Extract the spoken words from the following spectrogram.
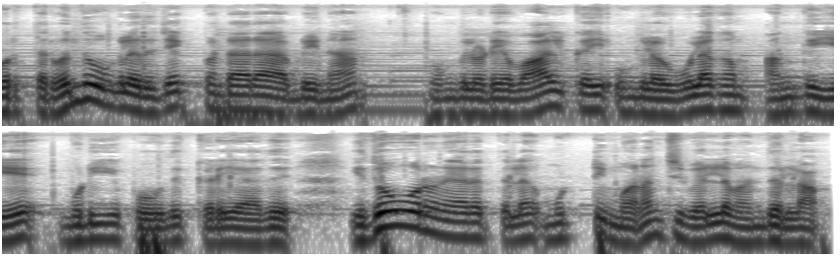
ஒருத்தர் வந்து உங்களை ரிஜெக்ட் பண்ணுறாரு அப்படின்னா உங்களுடைய வாழ்க்கை உங்களோட உலகம் அங்கேயே முடிய போவது கிடையாது. ஏதோ ஒரு நேரத்தில் முட்டி மறைஞ்சு வெளில வந்துடலாம்.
